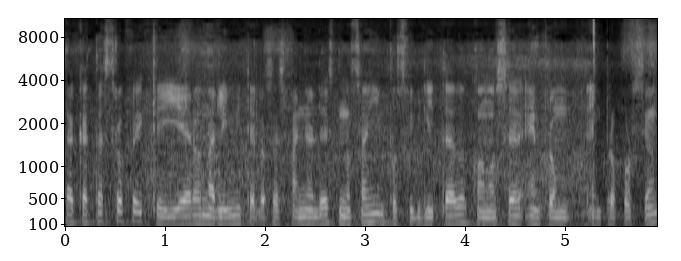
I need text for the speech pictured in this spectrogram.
La catástrofe que guiaron al límite los españoles nos ha imposibilitado conocer en, en, proporción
